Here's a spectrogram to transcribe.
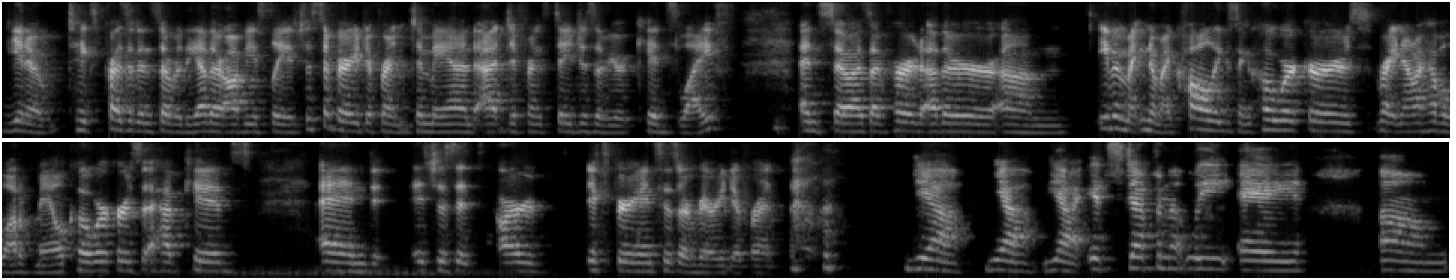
you know, takes precedence over the other. Obviously, it's just a very different demand at different stages of your kid's life. And so as I've heard other um even my you know my colleagues and coworkers, right now I have a lot of male coworkers that have kids and it's just it's our experiences are very different. Yeah, yeah, yeah. It's definitely a um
